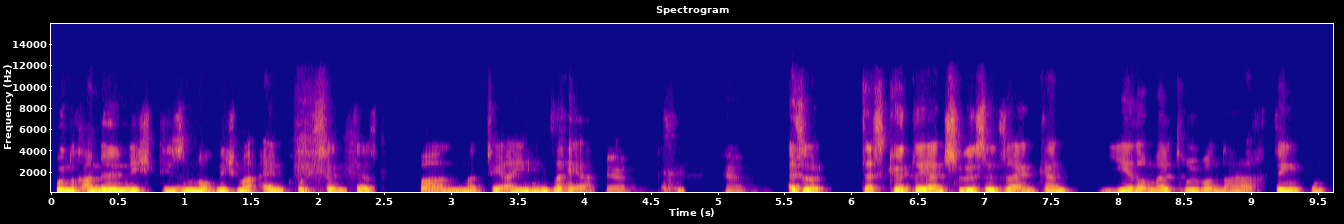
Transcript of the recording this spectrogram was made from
und rammeln nicht diesen noch nicht mal ein Prozent der sichtbaren Materie hinterher. Ja. Ja. Also das könnte ja ein Schlüssel sein. Kann jeder mal drüber nachdenken.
